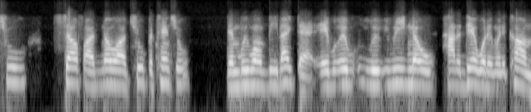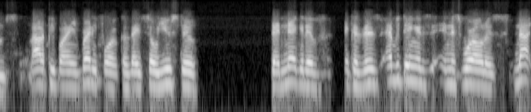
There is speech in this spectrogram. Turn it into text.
true self, or know our true potential, then we won't be like that. It, it, we, we know how to deal with it when it comes. A lot of people ain't ready for it because they so used to that negative. Because there's everything is in this world is not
